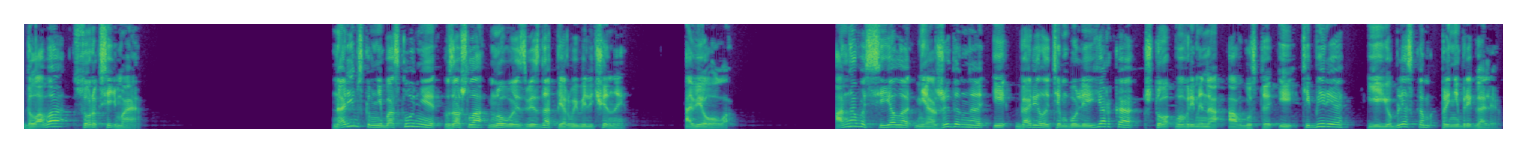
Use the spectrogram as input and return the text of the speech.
Глава 47. На римском небосклоне взошла новая звезда первой величины – Авиола. Она воссияла неожиданно и горела тем более ярко, что во времена Августа и Тиберия ее блеском пренебрегали.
